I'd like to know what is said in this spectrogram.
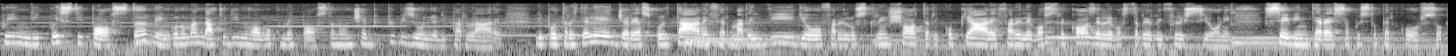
quindi questi post vengono mandati di nuovo come post, non c'è più bisogno di parlare, li potrete leggere, ascoltare, fermare il video, fare lo screenshot, ricopiare, fare le vostre cose, le vostre riflessioni, se vi interessa questo percorso.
